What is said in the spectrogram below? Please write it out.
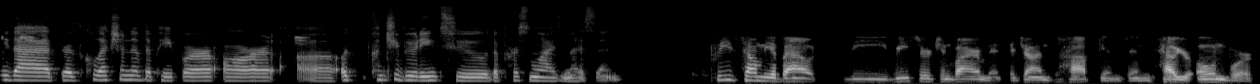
see that the collection of the paper are uh, contributing to the personalized medicine please tell me about the research environment at Johns Hopkins and how your own work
